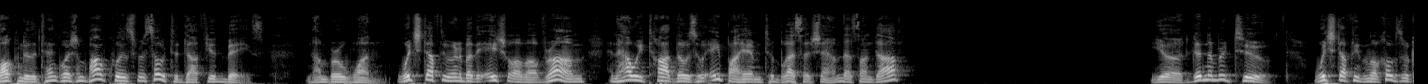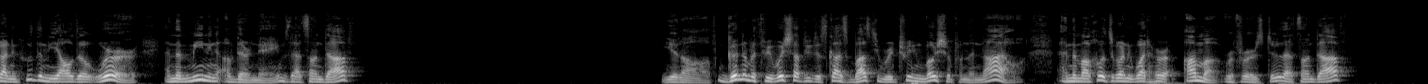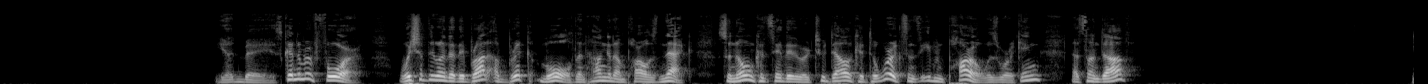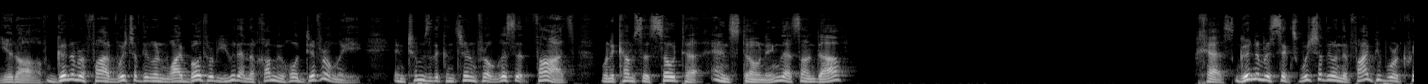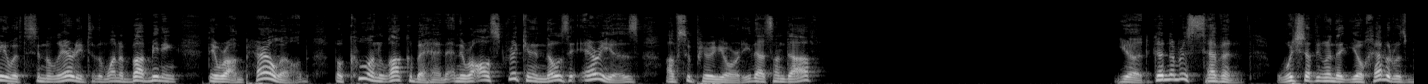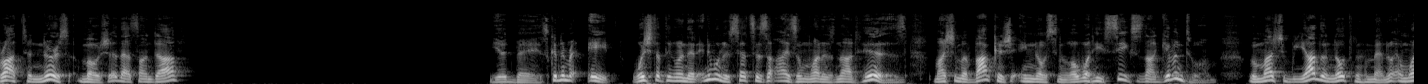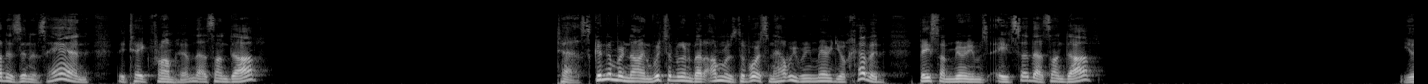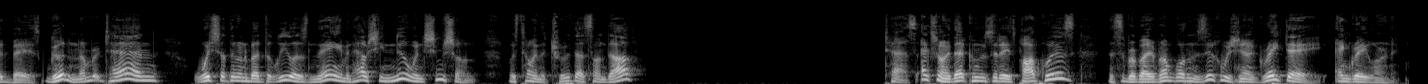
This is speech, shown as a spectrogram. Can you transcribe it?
Welcome to the 10 question pop quiz for Sotah Daf Yud Beis. Number one. Which stuff do we learn about the Eshel of Avram and how he taught those who ate by him to bless Hashem? That's on Daf. Yud. Good number two. Which stuff do we regarding who the Meyaldos were and the meaning of their names? That's on Daf. Yudov. Good number three, which stuff do you discuss Basya retrieving Moshe from the Nile and the machlokes regarding what her Amma refers to? That's on Daf. Yud. Good number four. Wish something that they brought a brick mold and hung it on Paro's neck, so no one could say they were too delicate to work since even Paro was working. That's on Daf. Yudov. Good number five. Wish something why both Rabbi Yehuda and the Chachamim hold differently in terms of the concern for illicit thoughts when it comes to sotah and stoning. That's on Daf. Good number six, which of the that five people were created with similarity to the one above, meaning they were unparalleled, but kulan laku bahen, and they were all stricken in those areas of superiority. That's on Daf. Yud. Good number seven, which of the that Yocheved was brought to nurse Moshe. That's on Daf. Yud Beis. Good number eight. Wish that learn that anyone who sets his eyes on one is not his, Mashim Avakish ain't no sin what he seeks is not given to him. And what is in his hand they take from him. That's on Daf. Tes. Good number nine. Which have learned about Amram's divorce and how he remarried Yocheved based on Miriam's Asa. That's on Daf. Yud Beis. Good number ten. Which have learned about Delilah's name and how she knew when Shimshon was telling the truth. That's on Daf test. Excellent. That concludes today's pop quiz. This is Rabbi Avram Golden Zich wishing you a great day and great learning.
